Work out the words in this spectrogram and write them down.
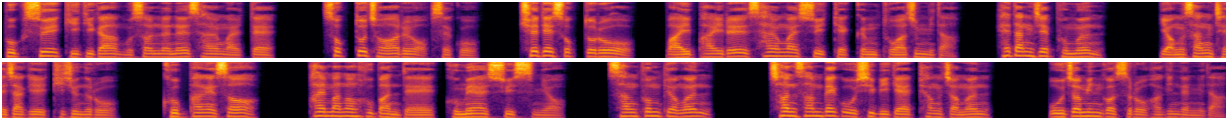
복수의 기기가 무선랜을 사용할 때 속도 저하를 없애고 최대 속도로 와이파이를 사용할 수 있게끔 도와줍니다. 해당 제품은 영상 제작일 기준으로 쿠팡에서 8만원 후반대에 구매할 수 있으며 상품평은 1352개 평점은 5점인 것으로 확인됩니다.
